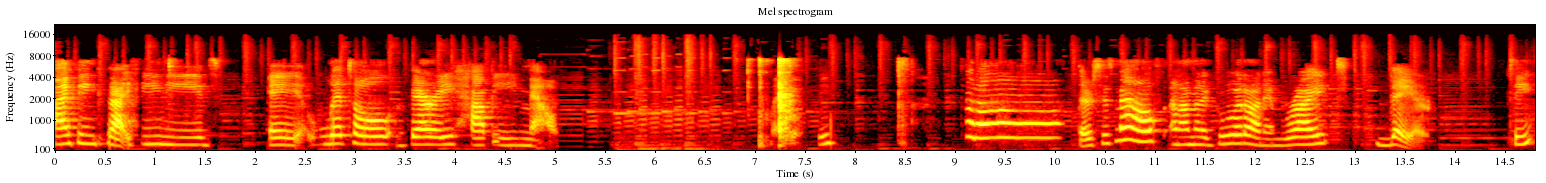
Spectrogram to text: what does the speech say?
I think that he needs a little, very happy mouth. Ta-da! There's his mouth, and I'm going to glue it on him right there. See?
